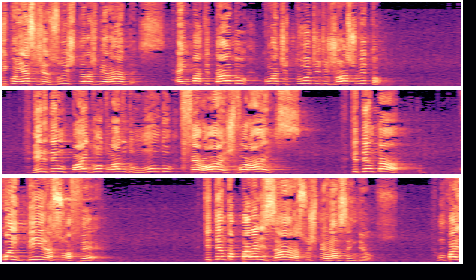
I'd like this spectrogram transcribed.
que conhece Jesus pelas beiradas, é impactado com a atitude de Josh Witton, e ele tem um pai do outro lado do mundo, feroz, voraz, que tenta coibir a sua fé, que tenta paralisar a sua esperança em Deus. Um pai,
